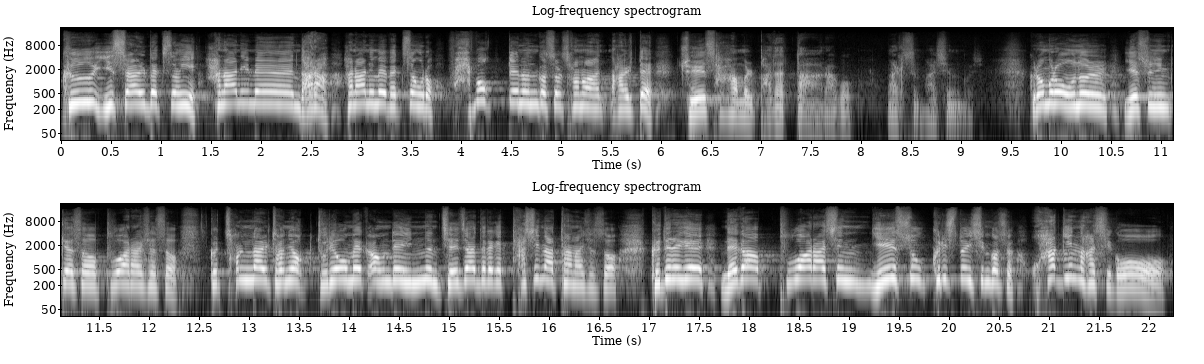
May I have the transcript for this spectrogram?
그 이스라엘 백성이 하나님의 나라 하나님의 백성으로 회복되는 것을 선언할 때 죄 사함을 받았다라고 말씀하시는 거죠. 그러므로 오늘 예수님께서 부활하셔서 그 첫날 저녁 두려움의 가운데 있는 제자들에게 다시 나타나셔서 그들에게 내가 부활하신 예수 그리스도이신 것을 확인하시고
